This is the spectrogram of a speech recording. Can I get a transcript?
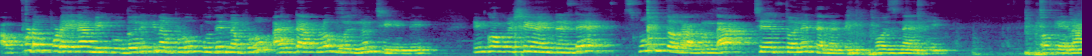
అప్పుడప్పుడైనా మీకు దొరికినప్పుడు కుదిరినప్పుడు అరిటాకులో భోజనం చేయండి. ఇంకొక విషయం ఏంటంటే స్పూన్తో కాకుండా చేతితోనే తినండి భోజనాన్ని. ఓకేనా?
